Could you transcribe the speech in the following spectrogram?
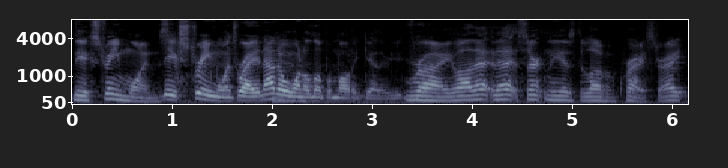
the extreme ones. The extreme ones, right? And I don't want to lump them all together. You- right. Well, that that certainly is the love of Christ, right?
